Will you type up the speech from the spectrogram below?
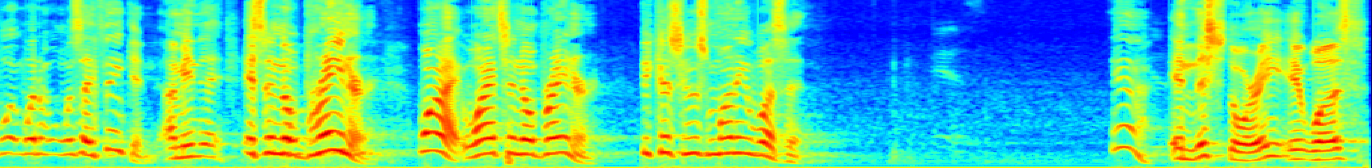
What, what was I thinking? I mean, it's a no brainer. Why? Why it's a no brainer? Because whose money was it? Yeah. In this story, it was,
